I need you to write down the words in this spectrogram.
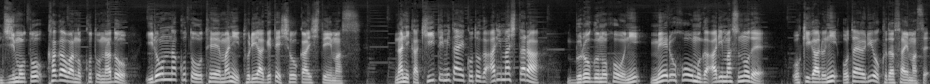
地元香川のことなどいろんなことをテーマに取り上げて紹介しています。何か聞いてみたいことがありましたらブログの方にメールフォームがありますのでお気軽にお便りをくださいませ。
